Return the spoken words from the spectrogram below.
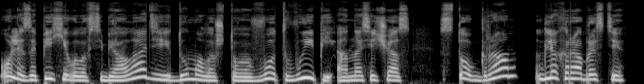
Оля запихивала в себя оладьи и думала, что вот выпей она сейчас 100 грамм для храбрости,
